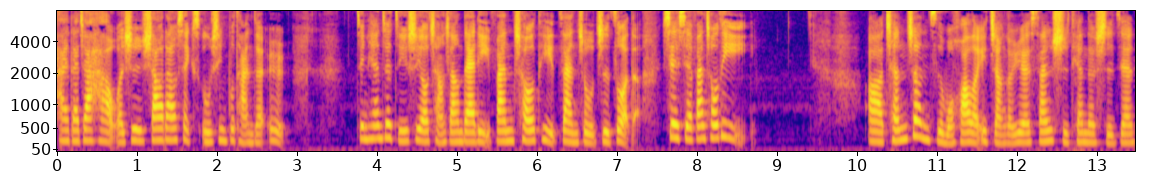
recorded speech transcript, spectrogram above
嗨，大家好，我是 Shout Out Six 无性不谈的日。今天这集是由厂商 Daddy 翻抽屉赞助制作的，谢谢翻抽屉。啊、前阵子我花了一整个月三十天的时间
